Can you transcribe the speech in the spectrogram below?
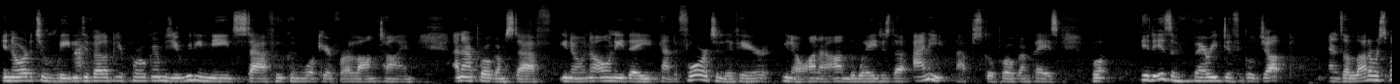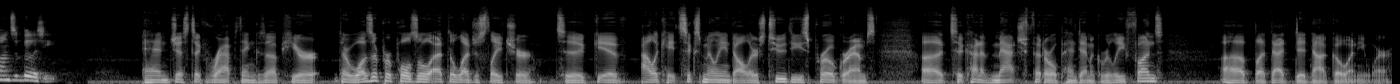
in order to really develop your programs, you really need staff who can work here for a long time. And our program staff, you know, not only they can't afford to live here, you know, on, a, on the wages that any after school program pays, but it is a very difficult job and it's a lot of responsibility. And just to wrap things up here, there was a proposal at the legislature to give allocate six million dollars to these programs uh, to kind of match federal pandemic relief funds, uh, but that did not go anywhere.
